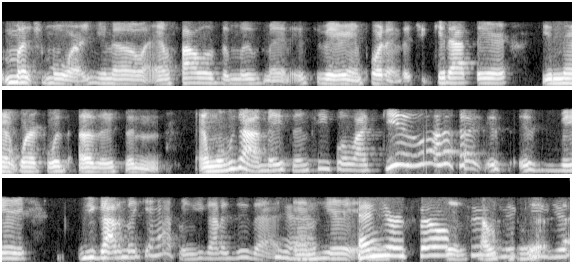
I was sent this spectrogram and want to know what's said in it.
much more, you know, and follow the movement. It's very important that you get out there, you network with others, and and when we got amazing people like you, it's it's very you got to make it happen. You got to do that. Yeah. And here And in, yourself in too, Nikki.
